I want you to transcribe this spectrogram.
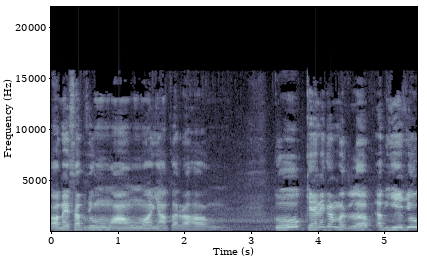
और मैं सबसे हूँ, वहाँ हूँ, वहाँ यहाँ कर रहा हूँ। तो कहने का मतलब अब ये जो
